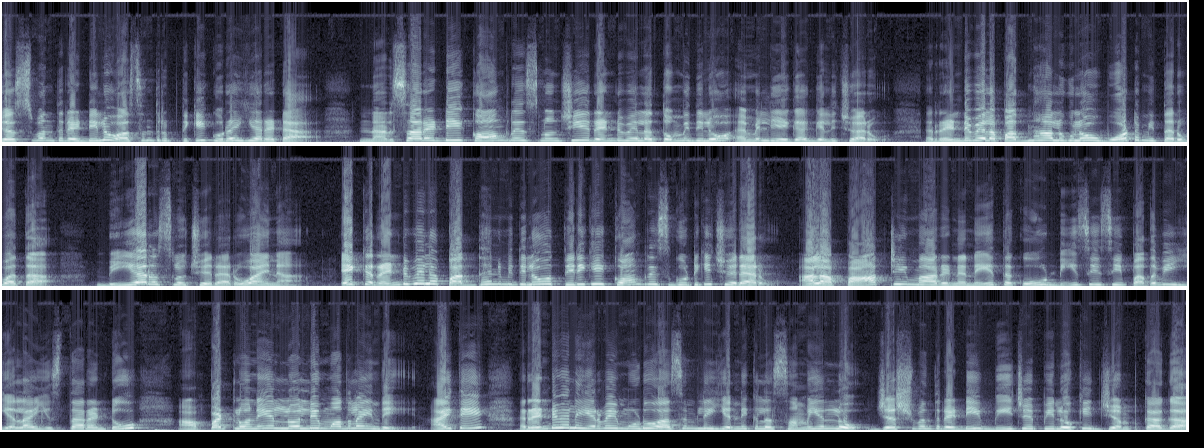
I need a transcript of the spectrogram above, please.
జస్వంత్ రెడ్డిలు అసంతృప్తికి గురయ్యారట. నర్సారెడ్డి కాంగ్రెస్ నుంచి రెండు వేల తొమ్మిదిలో ఎమ్మెల్యేగా గెలిచారు. రెండు వేల పద్నాలుగులో ఓటమి తరువాత బీఆర్ఎస్లో చేరారు ఆయన. ఇక రెండు వేల పద్దెనిమిదిలో తిరిగి కాంగ్రెస్ గూటికి చేరారు. అలా పార్టీ మారిన నేతకు డీసీసీ పదవి ఎలా ఇస్తారంటూ అప్పట్లోనే లొల్లి మొదలైంది. అయితే రెండు వేల ఇరవై మూడు అసెంబ్లీ ఎన్నికల సమయంలో జశ్వంత్ రెడ్డి బీజేపీలోకి జంప్ కాగా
